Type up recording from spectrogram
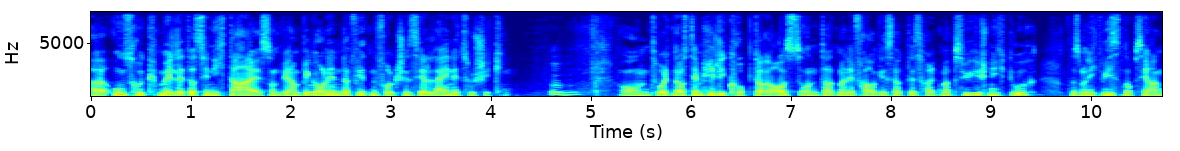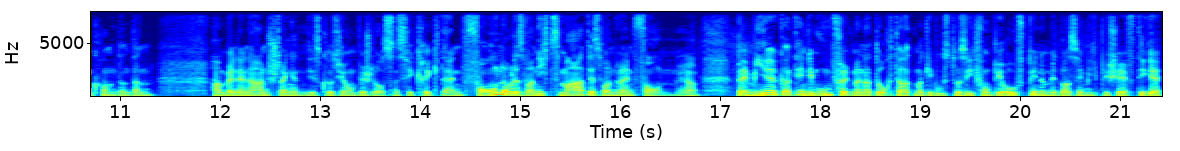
äh, uns rückmeldet, dass sie nicht da ist. Und wir haben begonnen, mhm. in der vierten Volksschule sie alleine zu schicken. Mhm. Und wollten aus dem Helikopter raus. Und da hat meine Frau gesagt, das halten wir psychisch nicht durch, dass wir nicht wissen, ob sie ankommt. Und dann haben wir in einer anstrengenden Diskussion beschlossen, sie kriegt ein Phone, aber das war nicht smart, es war nur ein Phone. Ja. Bei mir, gerade in dem Umfeld meiner Tochter, hat man gewusst, was ich vom Beruf bin und mit was ich mich beschäftige,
